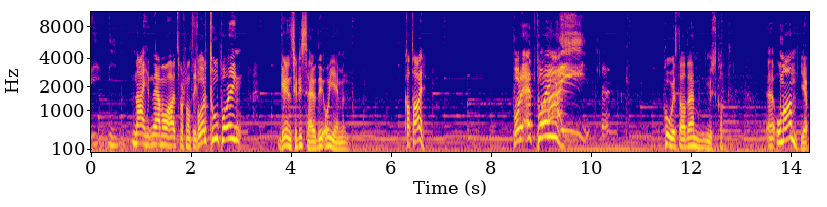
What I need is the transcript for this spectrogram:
i- nei, jeg må ha et spørsmål til. For to poeng grenser til Saudi og Jemen. Qatar. For ett poeng! Hovedstaden er Muskat. Uh, Oman. Jepp.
